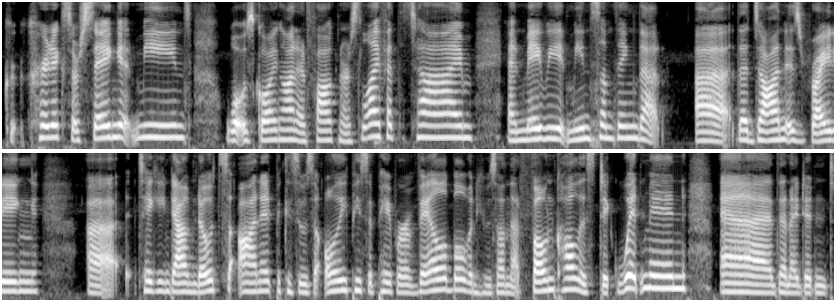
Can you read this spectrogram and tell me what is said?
cr- critics are saying it means, what was going on in Faulkner's life at the time, and maybe it means something that uh, that Don is writing. Uh, taking down notes on it because it was the only piece of paper available when he was on that phone call is Dick Whitman, and then I didn't.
